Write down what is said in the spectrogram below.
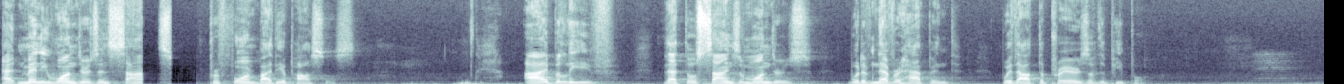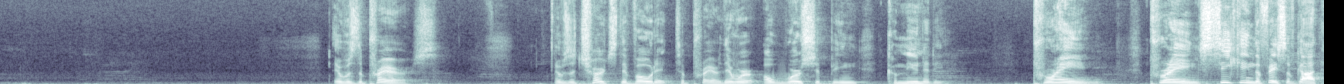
at many wonders and signs performed by the apostles. I believe that those signs and wonders would have never happened without the prayers of the people. It was the prayers. It was a church devoted to prayer. They were a worshiping community, praying praying, seeking the face of God.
